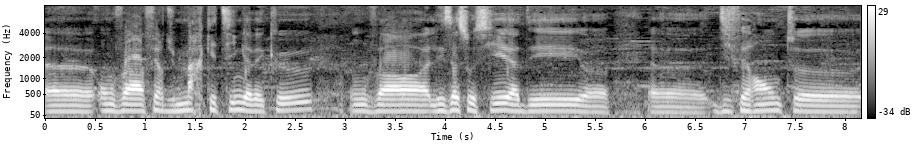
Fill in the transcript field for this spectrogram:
on va faire du marketing avec eux, on va les associer à des euh, euh, différentes euh,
